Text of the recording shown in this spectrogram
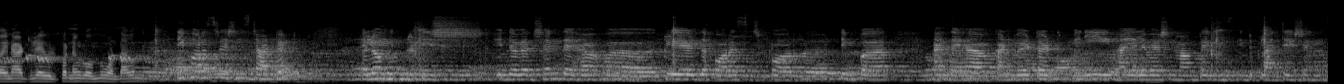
വയനാട്ടിലെ ഉൽപ്പന്നങ്ങളൊന്നും ഉണ്ടാകുന്നില്ല Deforestation started along with British intervention. They have uh, cleared the forest for uh, timber and they have converted many high elevation mountains into plantations,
